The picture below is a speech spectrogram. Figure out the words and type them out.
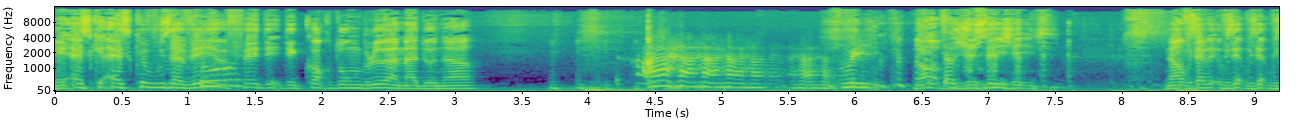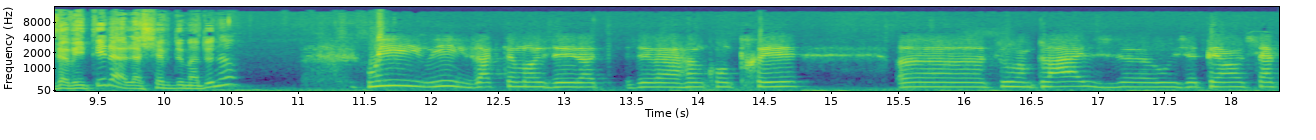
Mais est-ce que, est-ce que vous avez euh, fait des, des cordons bleus à Madonna Ah, oui. Non, je sais. Non, vous avez, vous avez, été la, la chef de Madonna? Oui, oui, exactement. Je l'ai je l'ai rencontré euh, sur une plage euh, où j'étais en chef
